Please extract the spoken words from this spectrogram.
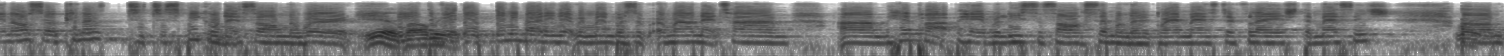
and also, can I to, to speak on that song, "The Word"? Yeah, by all re- means. if anybody that remembers around that time, um, hip hop had released a song similar, Grandmaster Flash, "The Message." Um,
